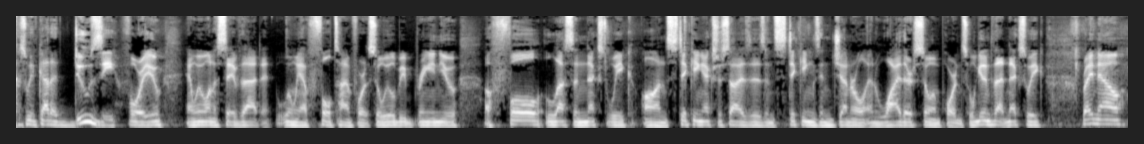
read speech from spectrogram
because we've got a doozy for you and we want to save that when we have full time for it. So we will be bringing you a full lesson next week on sticking exercises and stickings in general and why they're so important. So we'll get into that next week. Right now,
